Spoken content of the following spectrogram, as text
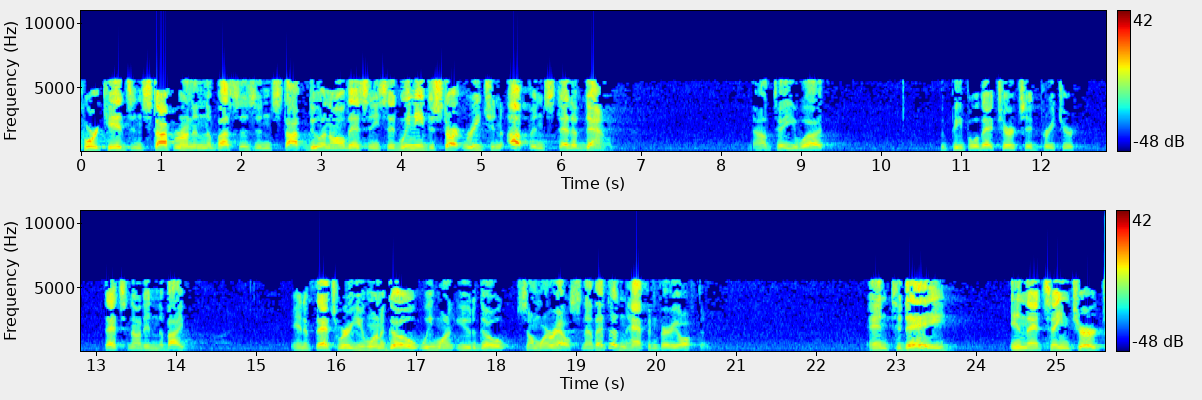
poor kids and stop running the buses and stop doing all this. And he said, We need to start reaching up instead of down. I'll tell you what, the people of that church said, Preacher, that's not in the Bible. And if that's where you want to go, we want you to go somewhere else. Now, that doesn't happen very often. And today, in that same church,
